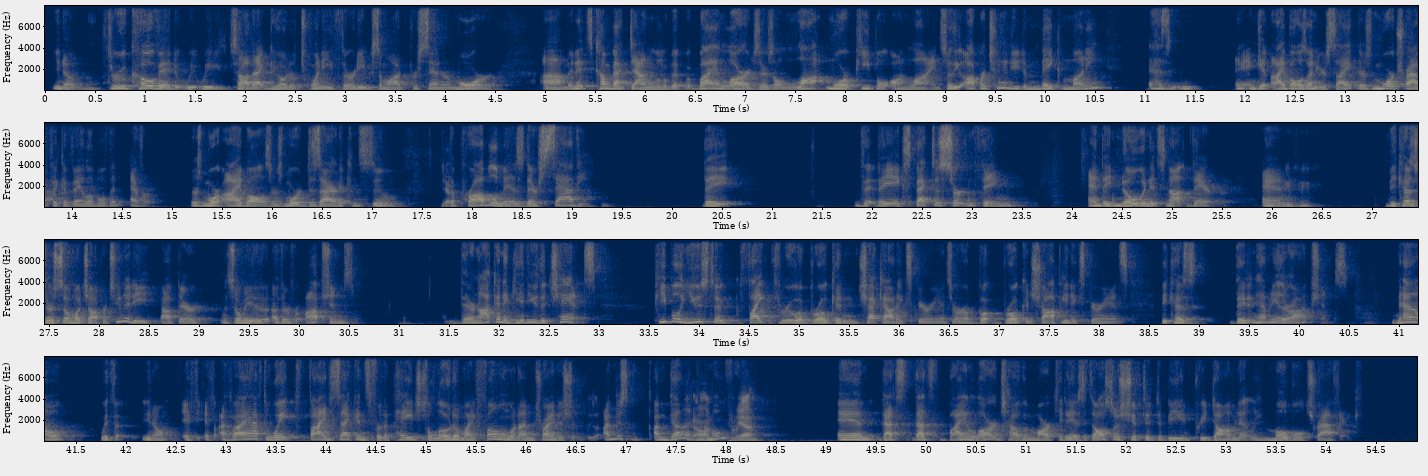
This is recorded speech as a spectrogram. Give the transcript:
You know, through COVID, we, we saw that go to 20, 30 some odd percent or more. Um, and it's come back down a little bit, but by and large, there's a lot more people online. So the opportunity to make money has and, get eyeballs on your site, there's more traffic available than ever. There's more eyeballs, there's more desire to consume. Yep. The problem is they're savvy. They they expect a certain thing and they know when it's not there. And mm-hmm. Because there's so much opportunity out there and so many other options, they're not going to give you the chance. People used to fight through a broken checkout experience or a b- broken shopping experience because they didn't have any other options. Now, with you know, if, if, if I have to wait five seconds for the page to load on my phone when I'm trying to, sh- I'm just I'm done. Gone. I'm over. Yeah and that's that's by and large how the market is it's also shifted to being predominantly mobile traffic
